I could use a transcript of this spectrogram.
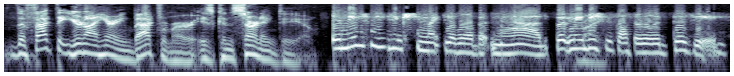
The fact that you're not hearing back from her is concerning to you. It makes me think she might be a little bit mad, but maybe Right. she's also really busy.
